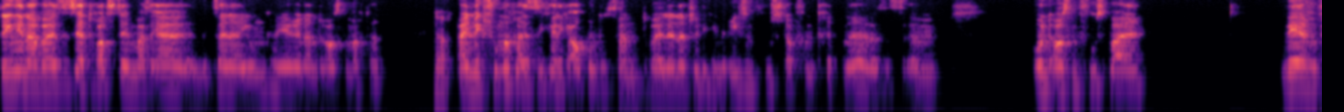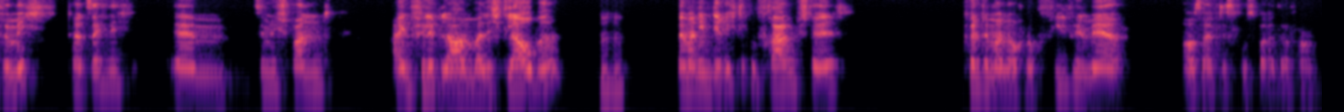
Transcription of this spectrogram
Dingen, aber es ist ja trotzdem, was er mit seiner jungen Karriere dann draus gemacht hat. ja, Ein Mick Schumacher ist sicherlich auch interessant, weil er natürlich in riesen Fußstapfen tritt, ne? Das ist, ähm, und aus dem Fußball wäre für mich tatsächlich ähm, ziemlich spannend ein Philipp Lahm, weil ich glaube, mhm. wenn man ihm die richtigen Fragen stellt, könnte man auch noch viel, viel mehr außerhalb des Fußballs erfahren.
